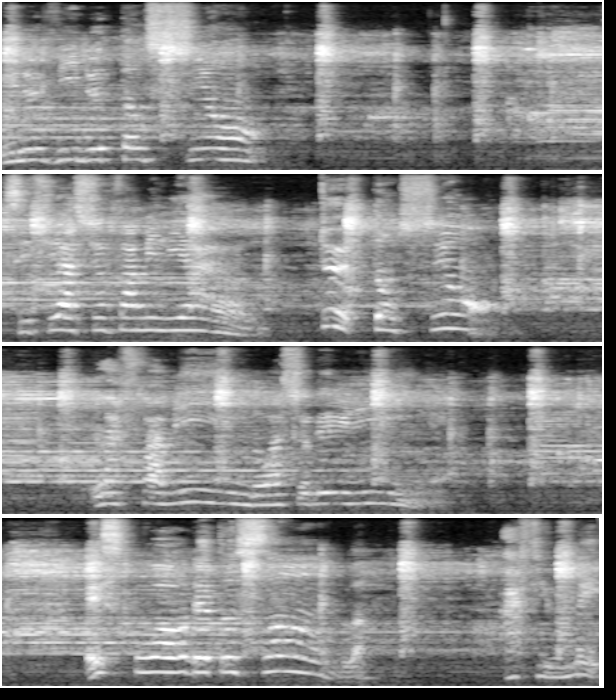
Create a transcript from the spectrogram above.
Une vie de tension. Situation familiale. De tension. La famille doit se réunir. Espoir d'être ensemble. Affirmer.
